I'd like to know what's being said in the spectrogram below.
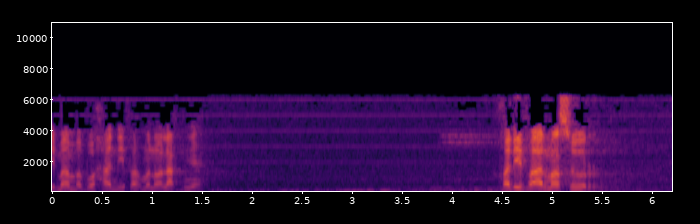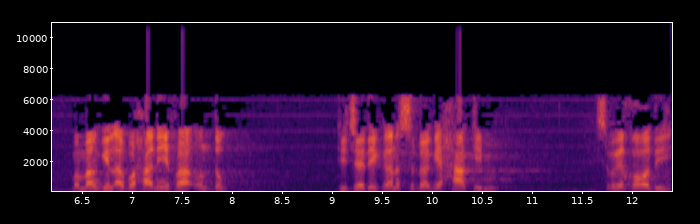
Imam Abu Hanifah menolaknya. Khalifah Al-Mansur memanggil Abu Hanifah untuk dijadikan sebagai hakim, sebagai qadi.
